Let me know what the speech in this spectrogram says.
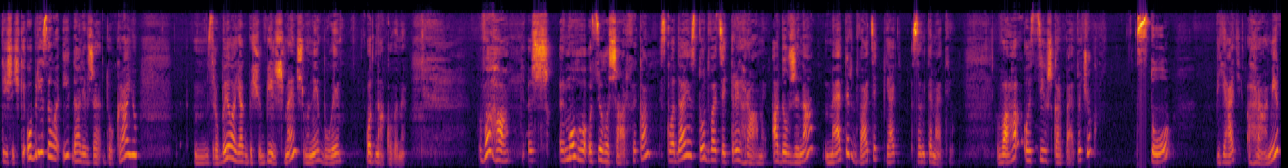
трішечки обрізала, і далі вже до краю зробила, якби, щоб більш-менш вони були однаковими. Вага мого оцього шарфика складає 123 грами, а довжина 1,25 см. Вага ось цих шкарпеточок 105 грамів.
